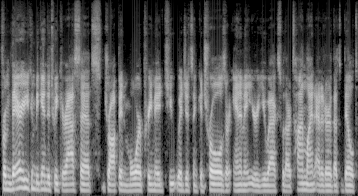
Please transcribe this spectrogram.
From there, you can begin to tweak your assets, drop in more pre made Qt widgets and controls, or animate your UX with our timeline editor that's built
